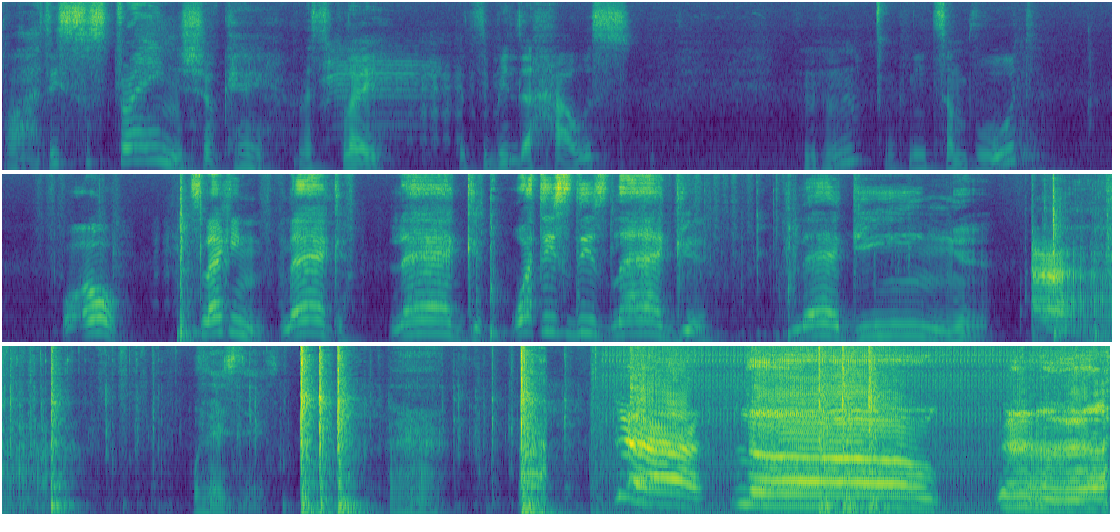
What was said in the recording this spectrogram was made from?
Wow, this is so strange. Okay, let's play. Let's build a house. Mm-hmm. We need some wood. Oh, oh, it's lagging. Lag. Lag. What is this lag? Lagging. Ah. What is this? Ah. Ah. No. Ah.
